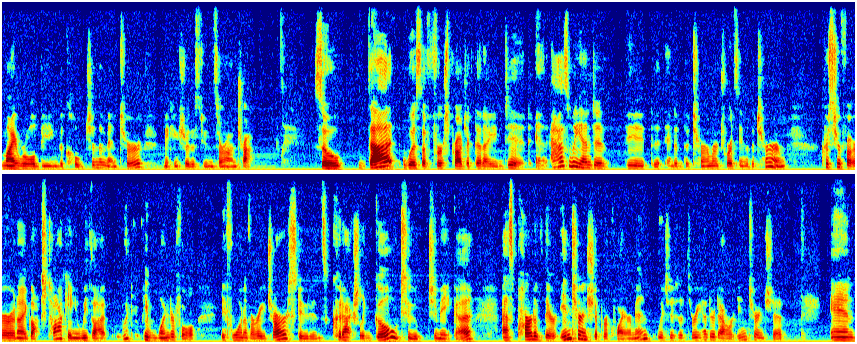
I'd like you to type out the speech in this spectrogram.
my role being the coach and the mentor, making sure the students are on track. So that was the first project that I did. And as we ended the, the end of the term or towards the end of the term, Christopher and I got to talking and we thought, wouldn't it be wonderful if one of our HR students could actually go to Jamaica as part of their internship requirement, which is a 300-hour internship, and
